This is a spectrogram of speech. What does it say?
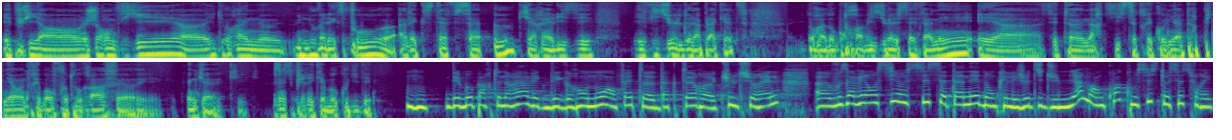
Et puis en janvier, euh, il y aura une, nouvelle expo avec Steph Saint-E qui a réalisé les visuels de la plaquette. Il y aura donc trois visuels cette année et euh, c'est un artiste très connu à Perpignan, un très bon photographe, euh, et quelqu'un qui, qui, est très inspiré, qui a beaucoup d'idées. Mhm. Des beaux partenariats avec des grands noms en fait d'acteurs culturels. vous avez lancé aussi cette année donc les Jeudis du Miam. En quoi consistent ces soirées?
